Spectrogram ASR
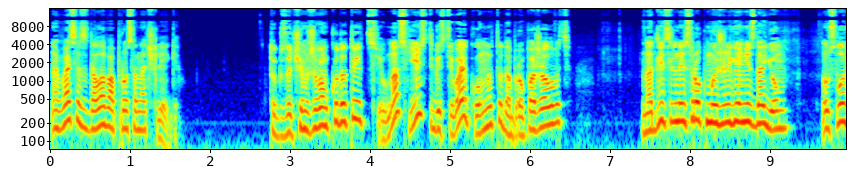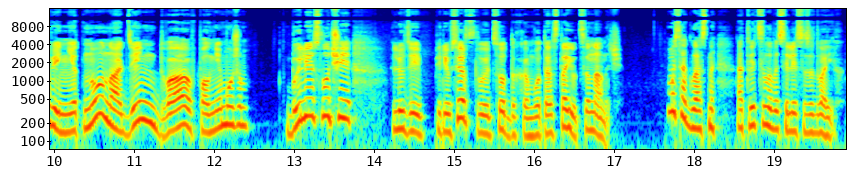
Вася задала вопрос о ночлеге. «Так зачем же вам куда-то идти? У нас есть гостевая комната, добро пожаловать. На длительный срок мы жилье не сдаем. Условий нет, но на день-два вполне можем. Были случаи, люди переусердствуют с отдыхом, вот и остаются на ночь». «Мы согласны», — ответила Василиса за двоих.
